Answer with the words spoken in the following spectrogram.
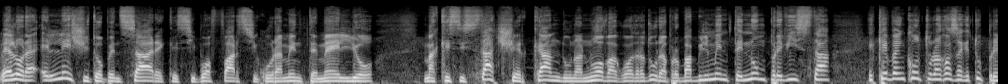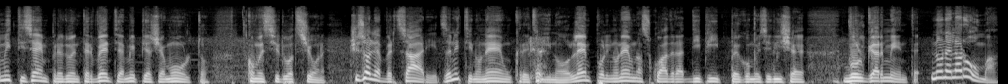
E allora è lecito pensare che si può far sicuramente meglio ma che si sta cercando una nuova quadratura probabilmente non prevista e che va incontro a una cosa che tu premetti sempre nei tuoi interventi, a me piace molto come situazione. Ci sono gli avversari, Zanetti non è un cretino, l'Empoli non è una squadra di pippe come si dice volgarmente, non è la Roma,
